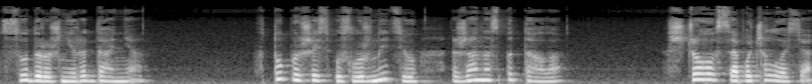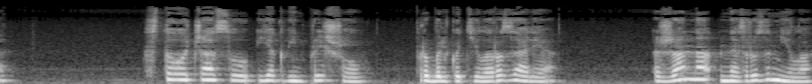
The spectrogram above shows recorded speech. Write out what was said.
судорожні ридання. Втупившись у служницю, Жанна спитала, з чого все почалося? З того часу, як він прийшов, пробелькотіла Розалія. Жанна не зрозуміла,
